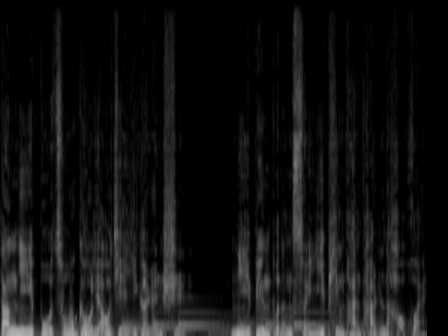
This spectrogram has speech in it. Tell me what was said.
当你不足够了解一个人时，你并不能随意评判他人的好坏，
